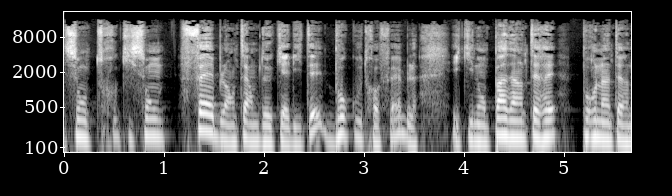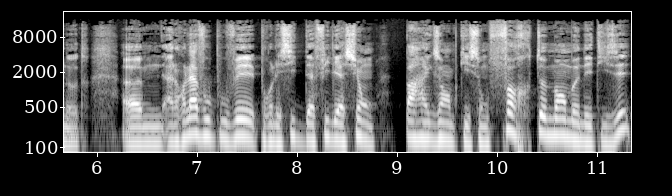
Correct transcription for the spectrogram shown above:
sont faibles en termes de qualité, beaucoup trop faibles, et qui n'ont pas d'intérêt pour l'internaute. Euh, alors là, vous pouvez, pour les sites d'affiliation, par exemple, qui sont fortement monétisés,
